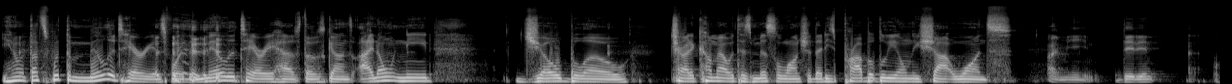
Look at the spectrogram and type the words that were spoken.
You know? That's what the military is for. The military has those guns. I don't need Joe Blow try to come out with his missile launcher that he's probably only shot once. I mean, didn't uh,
